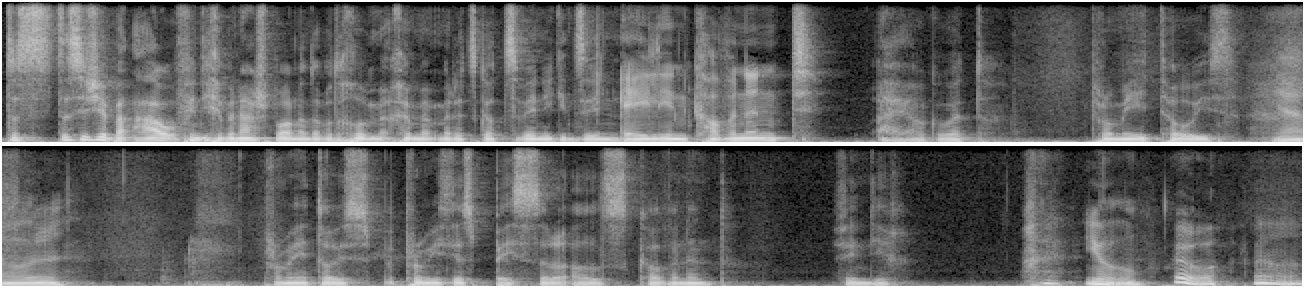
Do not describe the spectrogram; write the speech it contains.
das, das ist eben auch, finde ich eben auch spannend, aber da kommen, kommen mir jetzt gerade zu wenig in den Sinn. Alien Covenant, Ah ja, gut. Prometheus. jawohl. Prometheus, Prometheus besser als Covenant, finde ich. Ja. Ja. ja.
